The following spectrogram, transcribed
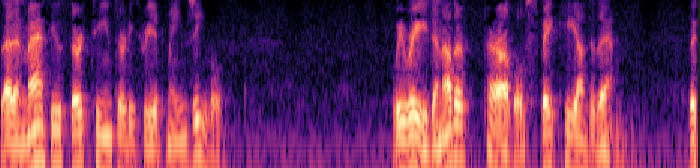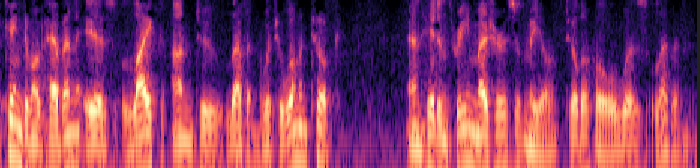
that in Matthew 13:33 it means evil we read, Another parable spake he unto them. The kingdom of heaven is like unto leaven, which a woman took and hid in three measures of meal till the whole was leavened.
